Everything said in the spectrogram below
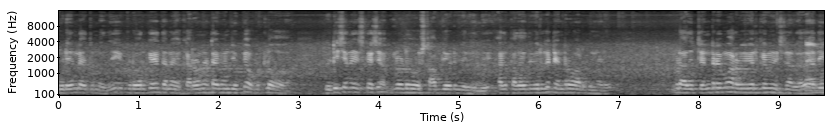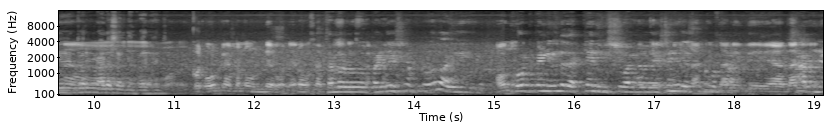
మూడేళ్ళు అవుతున్నది. ఇప్పటి వరకే దాని కరోనా టైం అని చెప్పి అప్పట్లో పిటిషన్ తీసుకొచ్చి అప్లోడ్ స్టాప్ చేయడం జరిగింది. అది పదహైదు వేలకే టెండర్ వాడుకున్నాడు. ఇప్పుడు అది టెండర్ ఏమో అరవై వేలకేమో ఇచ్చినారు కదా అది ఇంతవరకు రాలేదు సార్ దానిపైన దాన్ని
